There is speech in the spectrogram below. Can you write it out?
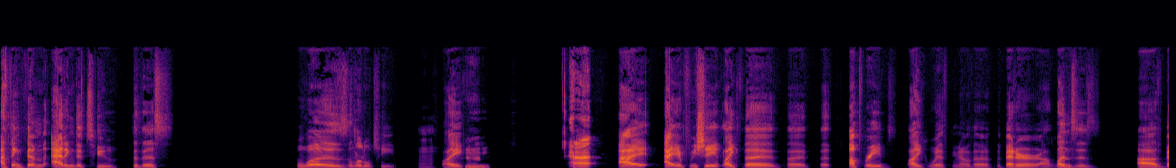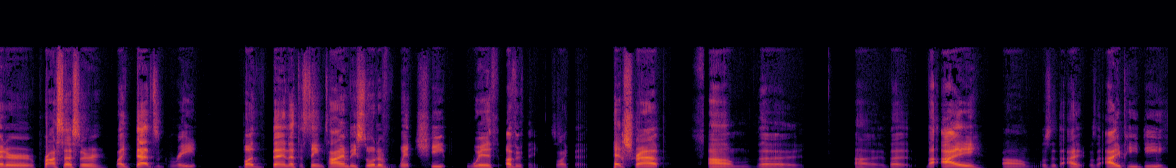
I think them adding the 2 to this was a little cheap. Mm. Like Mm. Huh? I I appreciate like the the the upgrades, like with you know the the better uh, lenses, uh, the better processor, like that's great. But then at the same time, they sort of went cheap with other things, like the head strap, um, the uh the the eye, um was it the i was it IPD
